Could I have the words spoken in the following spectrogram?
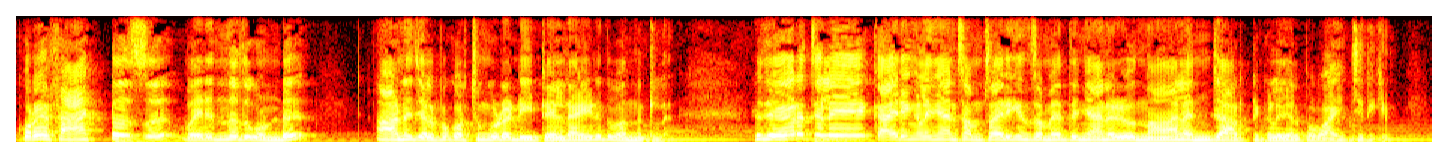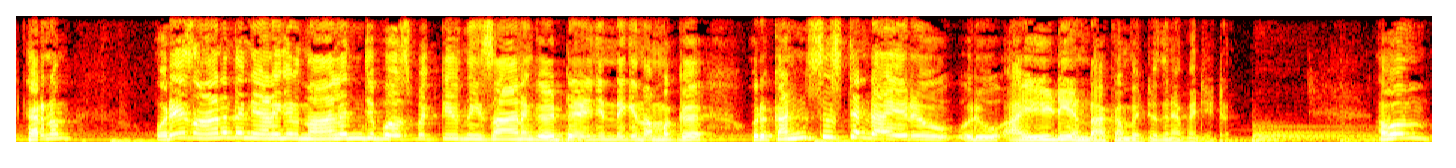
കുറേ ഫാക്ടേഴ്സ് വരുന്നത് കൊണ്ട് ആണ് ചിലപ്പോൾ കുറച്ചും കൂടെ ഡീറ്റെയിൽഡ് ആയിട്ട് ഇത് വന്നിട്ടുള്ളത്. വേറെ ചില കാര്യങ്ങൾ ഞാൻ സംസാരിക്കുന്ന സമയത്ത് ഞാനൊരു നാലഞ്ച് ആർട്ടിക്കിൾ ചിലപ്പോൾ വായിച്ചിരിക്കും. കാരണം ഒരേ സാധനം തന്നെയാണെങ്കിൽ ഒരു നാലഞ്ച് പെർസ്പെക്റ്റീവ് ഈ സാധനം കേട്ട് കഴിഞ്ഞിട്ടുണ്ടെങ്കിൽ നമുക്ക് ഒരു കൺസിസ്റ്റന്റ് ആയൊരു ഒരു ഐഡിയ ഉണ്ടാക്കാൻ പറ്റും ഇതിനെ പറ്റിയിട്ട്. അപ്പം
